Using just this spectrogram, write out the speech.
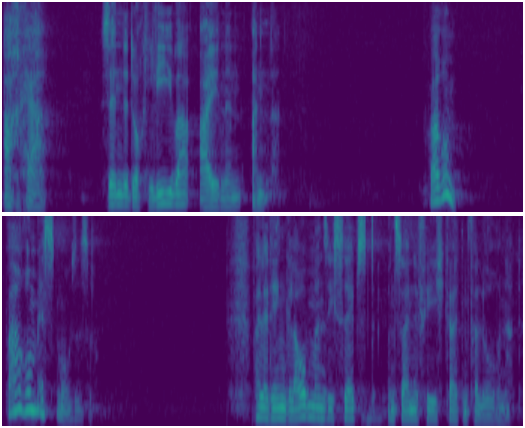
ach Herr, sende doch lieber einen anderen. Warum? Warum ist Mose so? Weil er den Glauben an sich selbst und seine Fähigkeiten verloren hatte.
